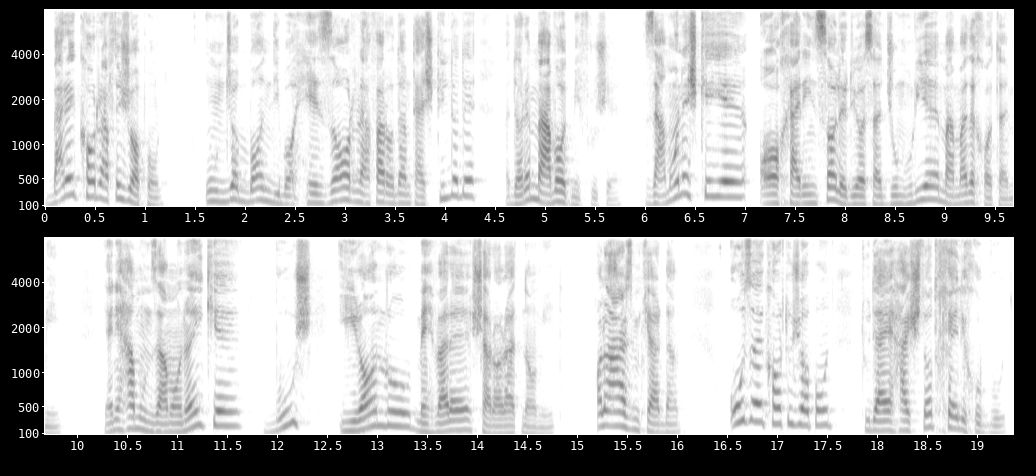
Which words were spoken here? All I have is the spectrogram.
برای کار رفته ژاپن. اونجا باندی با هزار نفر آدم تشکیل داده و داره مواد میفروشه. زمانش که آخرین سال ریاست جمهوری محمد خاتمی یعنی همون زمانایی که بوش ایران رو محور شرارت نامید. حالا عرض می‌کردم اوضاع کار تو ژاپن تو دهه 80 خیلی خوب بود.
